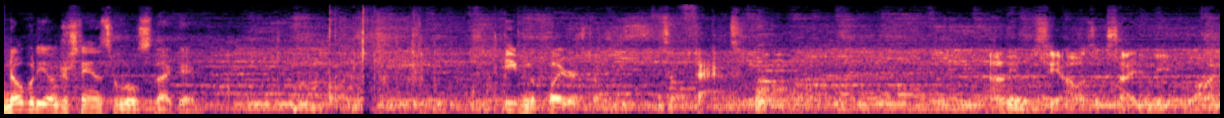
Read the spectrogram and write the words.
Nobody understands the rules of that game. Even the players don't. It's a fact. I don't even see how it's exciting to even watch.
